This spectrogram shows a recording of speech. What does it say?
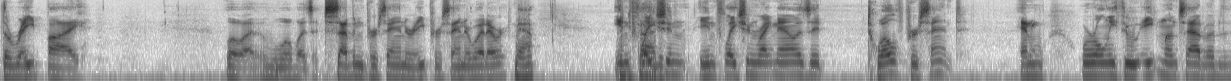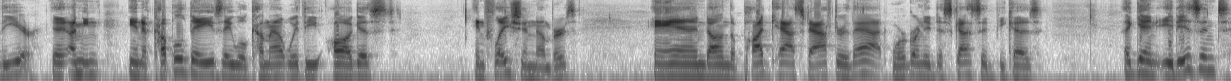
the rate by, well, uh, what was it, 7% or 8% or whatever? Yeah. Inflation, inflation right now is at 12%. And we're only through eight months out of the year. I mean, in a couple days, they will come out with the August inflation numbers. And on the podcast after that, we're going to discuss it because, again, it isn't.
